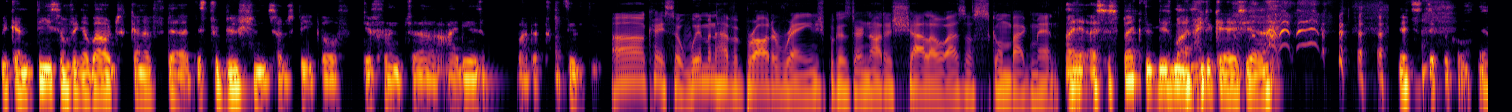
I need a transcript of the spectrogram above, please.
We can see something about kind of the distribution, so to speak, of different uh, ideas about attractivity. Ah, okay, so women have a broader range because they're not as shallow as us scumbag men. I, I suspect that this might be the case, yeah. it's difficult, yeah.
